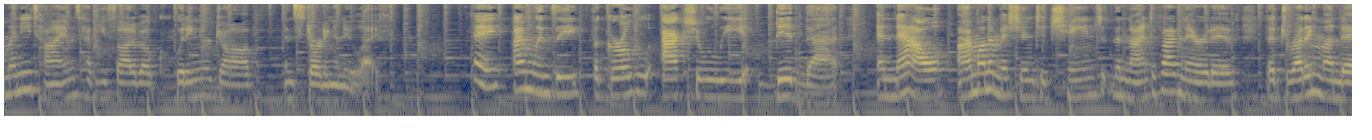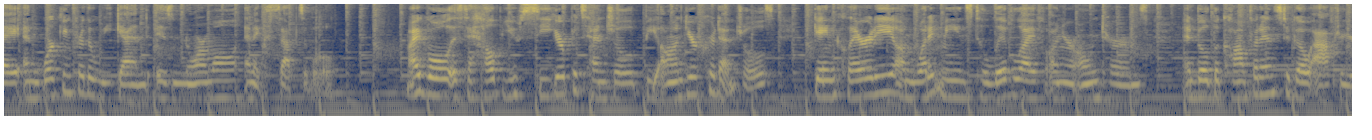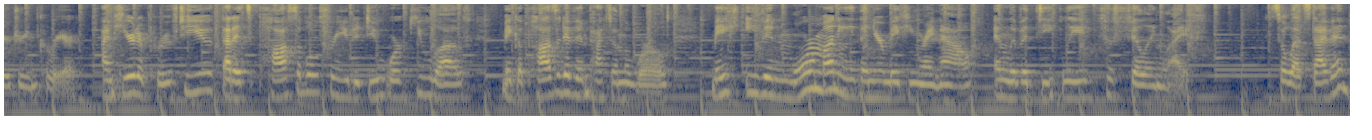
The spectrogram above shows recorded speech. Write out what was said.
many times have you thought about quitting your job and starting a new life? Hey, I'm Lindsay, the girl who actually did that. And now I'm on a mission to change the 9 to 5 narrative that dreading Monday and working for the weekend is normal and acceptable. My goal is to help you see your potential beyond your credentials, gain clarity on what it means to live life on your own terms, and build the confidence to go after your dream career. I'm here to prove to you that it's possible for you to do work you love, make a positive impact on the world, make even more money than you're making right now, and live a deeply fulfilling life. So let's dive in.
